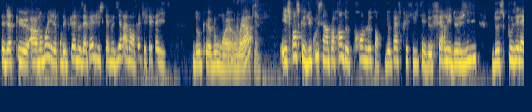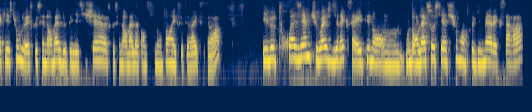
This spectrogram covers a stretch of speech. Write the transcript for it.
C'est-à-dire qu'à un moment, il répondait plus à nos appels jusqu'à nous dire ah ben en fait j'ai fait faillite. Donc bon ah, voilà. Et je pense que du coup, c'est important de prendre le temps, de ne pas se précipiter, de faire les devis, de se poser la question de est-ce que c'est normal de payer si cher, est-ce que c'est normal d'attendre si longtemps, etc., etc. Et le troisième, tu vois, je dirais que ça a été dans, dans l'association, entre guillemets, avec Sarah.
